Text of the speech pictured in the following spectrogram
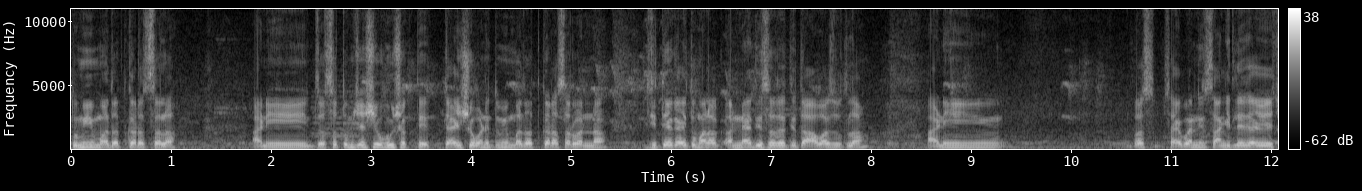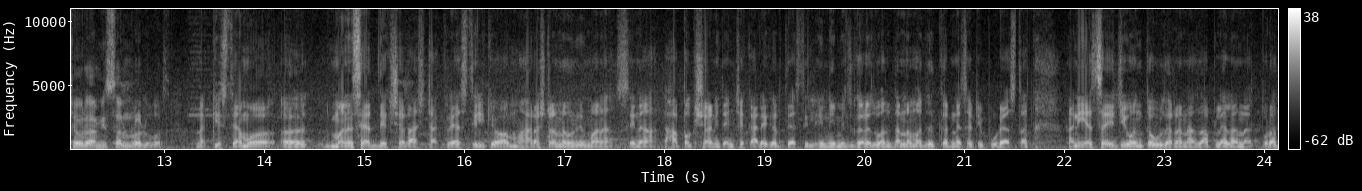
तुम्ही मदत करत चला. आणि जसं तुमच्याशी होऊ शकते त्या हिशोबाने तुम्ही मदत करा सर्वांना. जिथे काही तुम्हाला अन्याय दिसत आहे तिथं आवाज उचला. आणि बस साहेबांनी सांगितलेल्या याच्यावर आम्ही चालून राहिलो बस. नक्कीच. त्यामुळं अ, मनसे अध्यक्ष राज ठाकरे असतील किंवा महाराष्ट्र नवनिर्माण सेना हा पक्ष आणि त्यांचे कार्यकर्ते असतील हे नेहमीच गरजवंतांना मदत करण्यासाठी पुढे असतात. आणि याचं हे जिवंत उदाहरण आज आपल्याला नागपुरात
